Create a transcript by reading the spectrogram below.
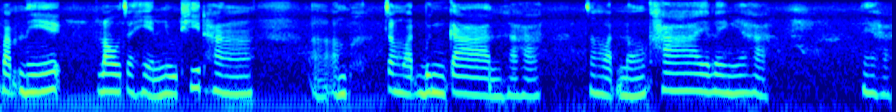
แบบนี้เราจะเห็นอยู่ที่ทางอำเภอจังหวัดบึงกาฬนะคะ จังหวัดหนองคายอะไรเงี้ยค่ะเนี่ยค่ะ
